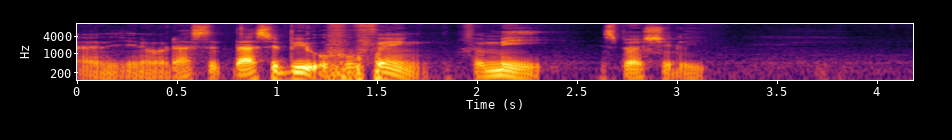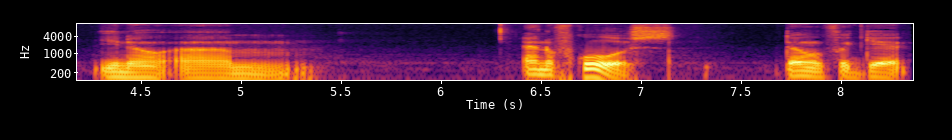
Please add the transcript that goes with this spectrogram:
And, you know, that's a, that's a beautiful thing for me, especially. You know, um, and of course, don't forget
